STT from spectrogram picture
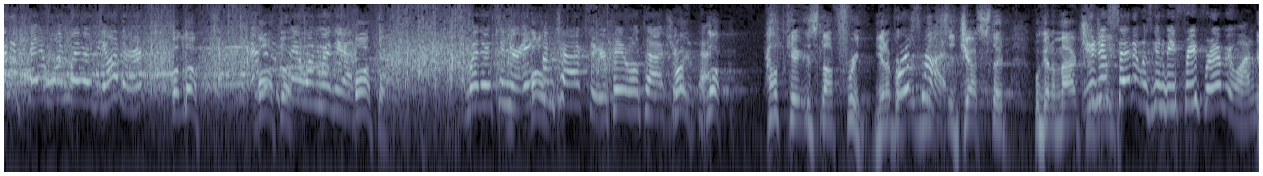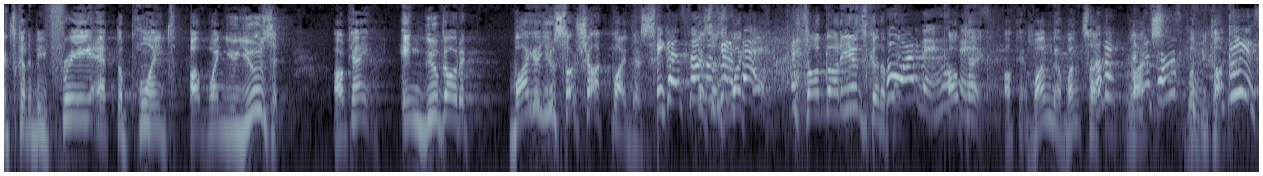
going to pay one way or the other, But look, You're Martha, gonna pay one way or the other. Martha, whether it's in your oh. income Oh. tax or your payroll tax. You're right? gonna pay. Look, healthcare is not free. You never heard me not. suggest that we're going to march you just said it was going to be free for everyone. It's going to be free at the point of when you use it. Okay? And you go to. Why are you so shocked by this? Because someone's This is gonna what- pay. Somebody is going to Who pay. are they? Who okay, pays? okay. One minute, one second. Okay, I'm Relax. just asking. Let me talk. Please.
